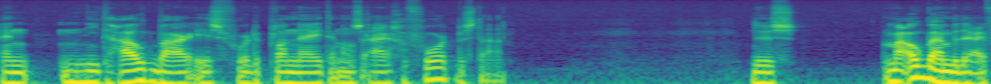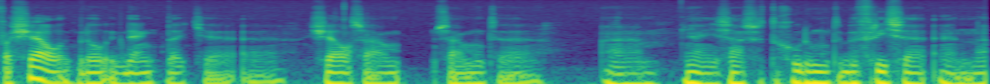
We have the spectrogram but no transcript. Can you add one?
en niet houdbaar is voor de planeet en ons eigen voortbestaan. Dus, maar ook bij een bedrijf als Shell. Ik bedoel, ik denk dat je uh, Shell zou, zou moeten. Ehm, ja, je zou ze te goede moeten bevriezen en uh,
